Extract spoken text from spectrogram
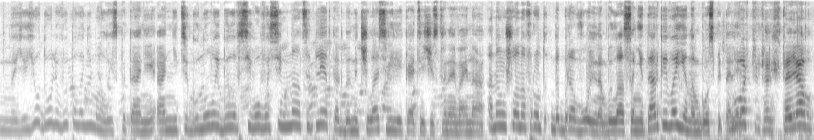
На ее долю выпало немало испытаний. Анне Тягуновой было всего 18 лет, когда началась Великая Отечественная война. Она ушла на фронт добровольно, была санитаркой в военном госпитале. Госпиталь стоял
